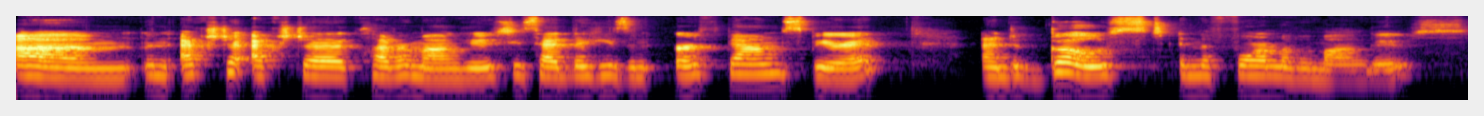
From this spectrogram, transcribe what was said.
Um, an extra, extra clever mongoose. He said that he's an earthbound spirit and a ghost in the form of a mongoose.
